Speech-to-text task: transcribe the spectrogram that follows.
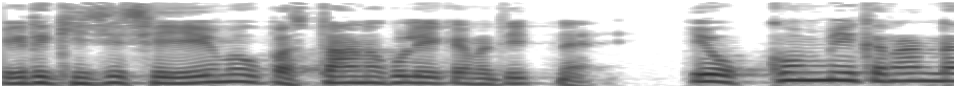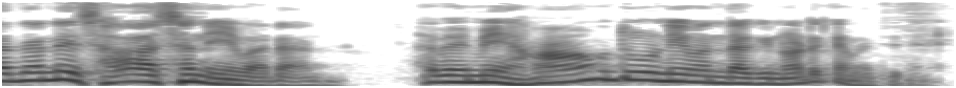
ඒකට කිසිසේම උපස්ථාන කුලයේ කැමතිත් නැහැ. ඒ ඔක්කොම මේ කරන්න හදන්නේ ශාසනය වඩන්න. හැබැයි මේ හාමුදුරුවෝ නිවන් දකින්නට කැමති නැහැ.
